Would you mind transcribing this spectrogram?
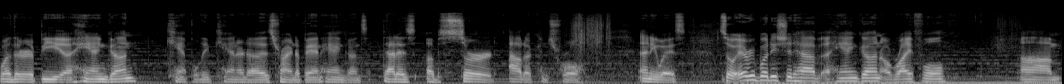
whether it be a handgun. Can't believe Canada is trying to ban handguns. That is absurd, out of control. Anyways, so everybody should have a handgun, a rifle. Um,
